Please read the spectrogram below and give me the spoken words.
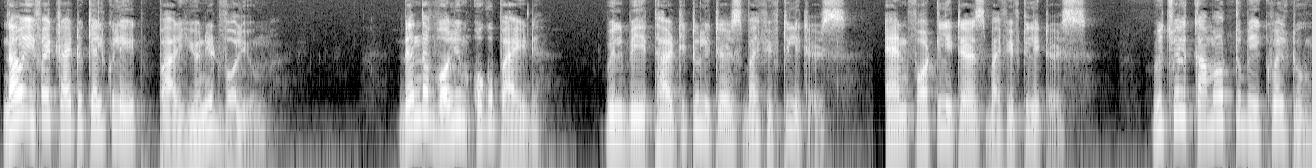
Now if I try to calculate per unit volume, then the volume occupied will be 32 liters by 50 liters and 40 liters by 50 liters, which will come out to be equal to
